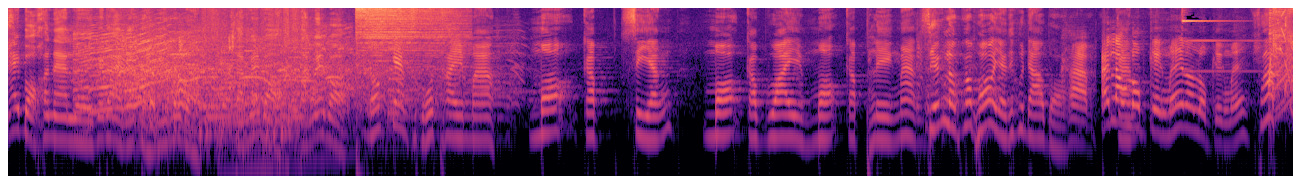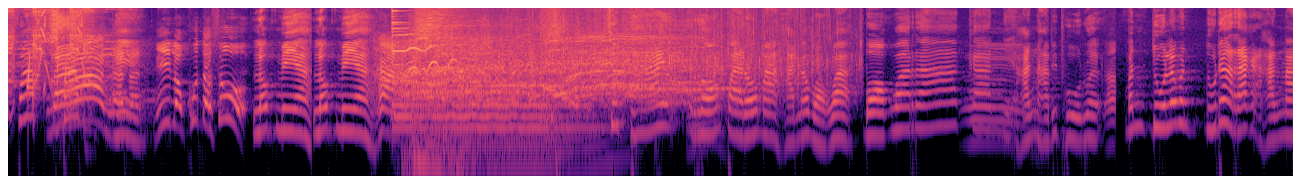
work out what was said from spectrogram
ให้บอกคะแนนเลยก็ได้นะแต่ไม่บอกแต่ไม่บอกแต่ไม่บอก น้องแก้มสุโขทัยมา เหมาะกับเสียง เหมาะกับวัยเหมาะกับเพลงมาก เสียงหลบก็เพราะอย่างที่คุณดาวบอกครับไอเราหลบเก่งไหมเราหลบเก่งไหมฟับฟับนั่ฟับนนั่นนี่นั่นนี่หลบคู่ต่อสู้หลบเมียหลบเมียสุดท้าย ร้องไปร้องมาหันมาบอกว่า บอกว่ารักกันนี่หันมาหาพี่ภูด้วย มันดูแล้วมันดูน่ารักอะหันมา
